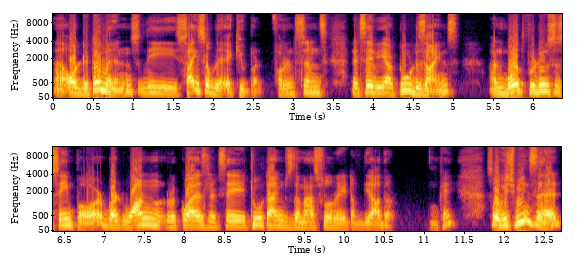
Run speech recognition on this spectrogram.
uh, or determines the size of the equipment. For instance, let us say we have two designs and both produce the same power, but one requires let us say 2 times the mass flow rate of the other okay. So, which means that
